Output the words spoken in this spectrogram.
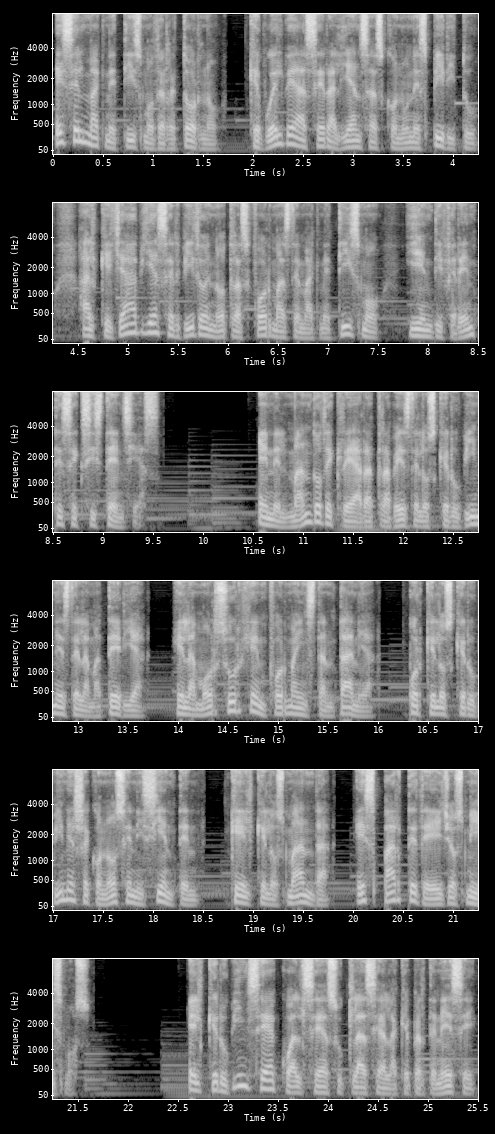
Es el magnetismo de retorno que vuelve a hacer alianzas con un espíritu al que ya había servido en otras formas de magnetismo y en diferentes existencias. En el mando de crear a través de los querubines de la materia, el amor surge en forma instantánea, porque los querubines reconocen y sienten que el que los manda es parte de ellos mismos. El querubín sea cual sea su clase a la que pertenece,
